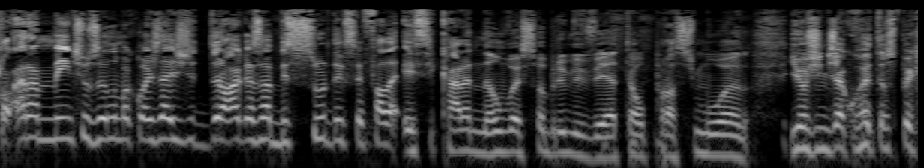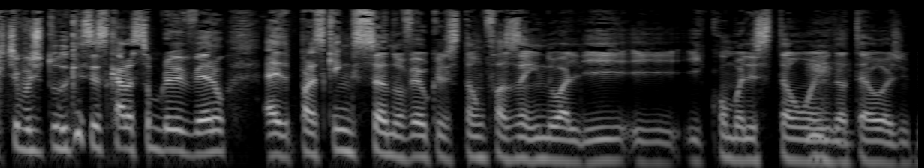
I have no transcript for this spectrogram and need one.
claramente usando uma quantidade de drogas absurda que você fala: esse cara não vai sobreviver até o próximo ano. E hoje em dia, com a retrospectiva de tudo que esses caras sobreviveram, é, parece que é insano ver o que eles estão fazendo ali e, e como eles estão ainda Uhum. até hoje.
